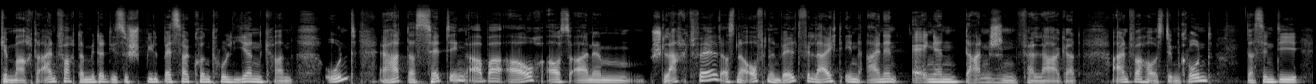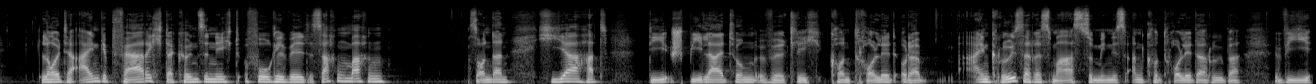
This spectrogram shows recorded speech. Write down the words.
gemacht, einfach damit er dieses Spiel besser kontrollieren kann. Und er hat das Setting aber auch aus einem Schlachtfeld, aus einer offenen Welt vielleicht in einen engen Dungeon verlagert. Einfach aus dem Grund, da sind die Leute eingepfercht, da können sie nicht vogelwilde Sachen machen, sondern hier hat die Spielleitung wirklich Kontrolle oder ein größeres Maß zumindest an Kontrolle darüber, wie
